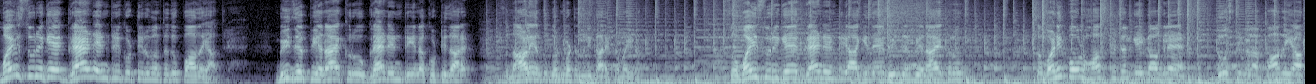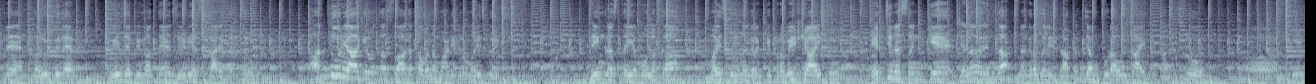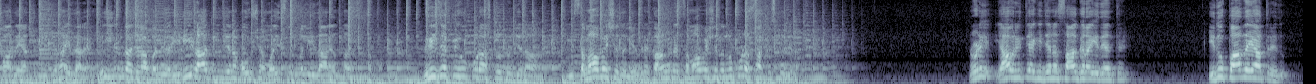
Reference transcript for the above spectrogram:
ಮೈಸೂರಿಗೆ grand entry ಕೊಟ್ಟಿರುವಂಥದ್ದು ಪಾದಯಾತ್ರೆ. ಬಿಜೆಪಿಯ ನಾಯಕರು ಗ್ರ್ಯಾಂಡ್ ಎಂಟ್ರಿಯನ್ನು ಕೊಟ್ಟಿದ್ದಾರೆ. ಸೊ ನಾಳೆ ಅಂತೂ ದೊಡ್ಡ ಮಟ್ಟದಲ್ಲಿ ಕಾರ್ಯಕ್ರಮ ಇರುತ್ತೆ. ಸೊ ಮೈಸೂರಿಗೆ ಗ್ರ್ಯಾಂಡ್ ಎಂಟ್ರಿ ಆಗಿದೆ ಬಿಜೆಪಿಯ ನಾಯಕರು. ಸೊ ಮಣಿಪಾಲ್ ಹಾಸ್ಪಿಟಲ್ಗೆ ಈಗಾಗಲೇ ದೋಸ್ತಿಗಳ ಪಾದಯಾತ್ರೆ ತಲುಪಿದೆ. ಬಿಜೆಪಿ ಮತ್ತೆ ಜೆ ಡಿ ಎಸ್ ಕಾರ್ಯಕರ್ತರು ಅದ್ದೂರಿಯಾಗಿರುವಂಥ ಸ್ವಾಗತವನ್ನು ಮಾಡಿದರು ಮೈಸೂರಿಗೆ. ರಿಂಗ್ ರಸ್ತೆಯ ಮೂಲಕ ಮೈಸೂರು ನಗರಕ್ಕೆ ಪ್ರವೇಶ ಆಯಿತು. ಹೆಚ್ಚಿನ ಸಂಖ್ಯೆ ಜನರಿಂದ ನಗರದಲ್ಲಿ ಟ್ರಾಫಿಕ್ ಜಾಮ್ ಕೂಡ ಉಂಟಾಯಿತು. ಆ, ಈ ಪಾದಯಾತ್ರೆಯಲ್ಲಿ ಜನ ಇದ್ದಾರೆ. ಇಲ್ಲಿಂದ ಜನ ಬಂದಿದ್ದಾರೆ. ಇಡೀ ರಾಜ್ಯದ ಜನ ಬಹುಶಃ ಮೈಸೂರಿನಲ್ಲಿ ಇದ್ದಾರೆ ಅಂತ ಅನ್ಸುತ್ತಪ್ಪ. ಬಿಜೆಪಿಗೂ ಕೂಡ ಅಷ್ಟೊಂದು ಜನ ಈ ಸಮಾವೇಶದಲ್ಲಿ ಅಂದ್ರೆ ಕಾಂಗ್ರೆಸ್ ಸಮಾವೇಶದಲ್ಲೂ ಕೂಡ ಸಾಕಷ್ಟು ಜನ. ನೋಡಿ ಯಾವ ರೀತಿಯಾಗಿ ಜನ ಸಾಗರ ಇದೆ ಅಂತೇಳಿ. ಇದು ಪಾದಯಾತ್ರೆ ಇದು.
